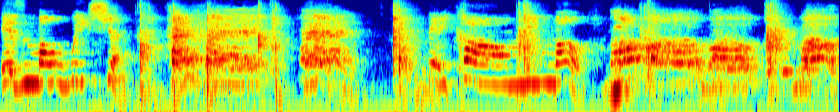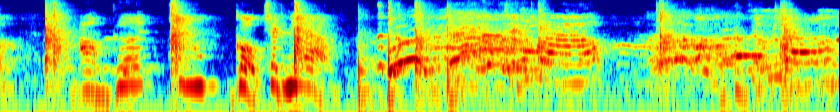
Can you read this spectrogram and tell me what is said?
is Moesha. Hey, hey, hey. They call me Mo. Mo, Mo, Mo, Mo. I'm good to go. Check me out. Check me out. Check me out.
